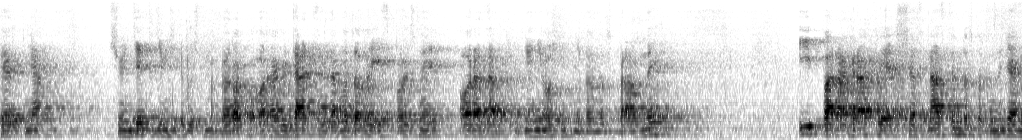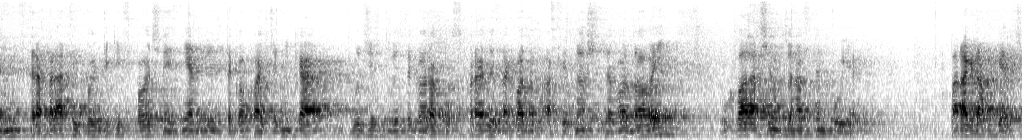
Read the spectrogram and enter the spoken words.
sierpnia 1997 roku o rehabilitacji zawodowej i społecznej oraz zatrudnieniu osób niepełnosprawnych i paragrafie 16 rozporządzenia ministra pracy i polityki społecznej z dnia 20 października 2020 roku w sprawie zakładów aktywności zawodowej uchwala się co następuje. Paragraf pierwszy.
